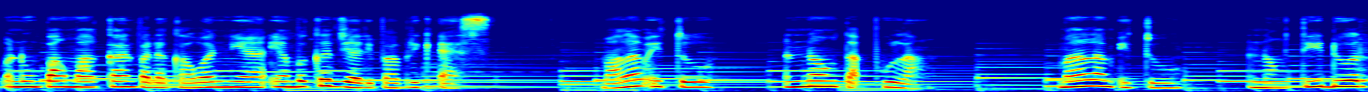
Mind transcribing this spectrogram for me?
menumpang makan pada kawannya yang bekerja di pabrik es. Malam itu, Enong tak pulang. Malam itu, Enong tidur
